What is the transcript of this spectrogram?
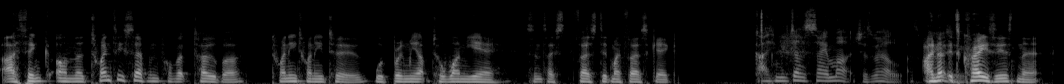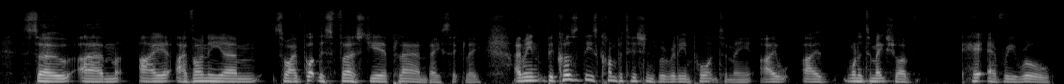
I think on the 27th of October 2022 would bring me up to one year since I first did my first gig. God, you've done so much as well. I know it's crazy, isn't it? So um, I I've only um, so I've got this first year plan basically. I mean, because these competitions were really important to me, I I've wanted to make sure I've hit every rule,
